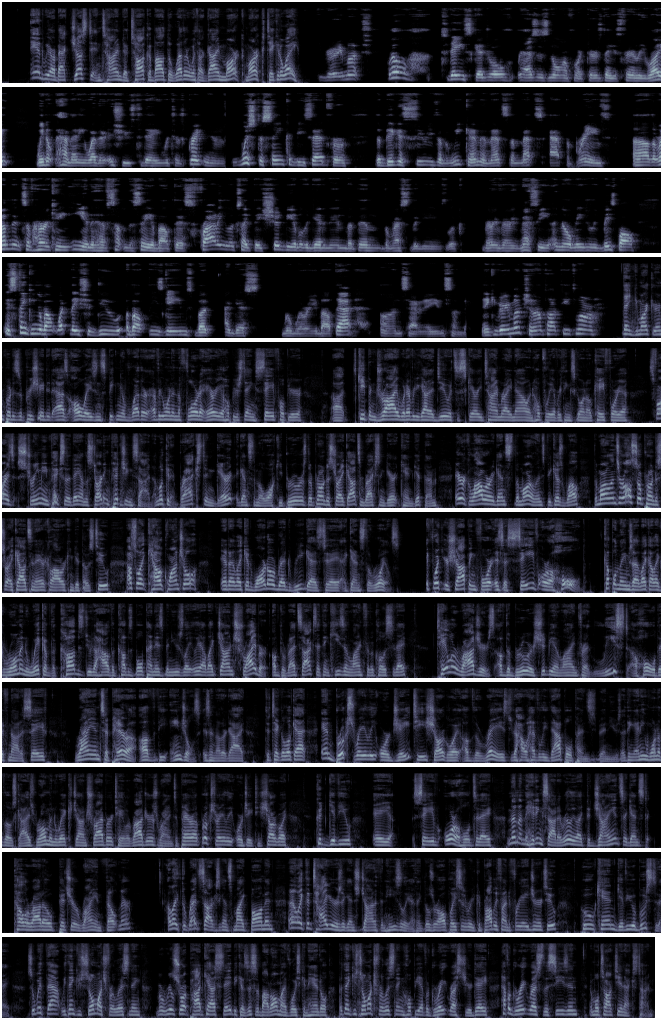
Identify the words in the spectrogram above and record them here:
And we are back just in time to talk about the weather with our guy Mark. Mark, take it away. Very much. Well, today's schedule, as is normal for Thursday, is fairly light. We don't have any weather issues today, which is great news. Wish the same could be said for the biggest series of the weekend, and that's the Mets at the Braves. Uh, the remnants of Hurricane Ian have something to say about this. Friday looks like they should be able to get it in, but then the rest of the games look very, very messy. I know Major League Baseball is thinking about what they should do about these games, but I guess we'll worry about that on Saturday and Sunday. Thank you very much, and I'll talk to you tomorrow. Thank you, Mark. Your input is appreciated as always. And speaking of weather, everyone in the Florida area, hope you're staying safe. Hope you're uh, keeping dry, whatever you got to do. It's a scary time right now, and hopefully everything's going okay for you. As far as streaming picks of the day on the starting pitching side, I'm looking at Braxton Garrett against the Milwaukee Brewers. They're prone to strikeouts, and Braxton Garrett can get them. Eric Lauer against the Marlins because, well, the Marlins are also prone to strikeouts, and Eric Lauer can get those too. I also like Cal Quantrill, and I like Eduardo Rodriguez today against the Royals. If what you're shopping for is a save or a hold, a couple names I like. I like Rowan Wick of the Cubs due to how the Cubs bullpen has been used lately. I like John Schreiber of the Red Sox. I think he's in line for the close today. Taylor Rogers of the Brewers should be in line for at least a hold, if not a save. Ryan Tepera of the Angels is another guy to take a look at, and Brooks Raley or JT Chargois of the Rays due to how heavily that bullpen's been used. I think any one of those guys, Rowan Wick, John Schreiber, Taylor Rogers, Ryan Tepera, Brooks Raley, or JT Chargois, could give you a save or a hold today. And then on the hitting side, I really like the Giants against Colorado pitcher Ryan Feltner. I like the Red Sox against Mike Baumann, and I like the Tigers against Jonathan Heasley. I think those are all places where you could probably find a free agent or two who can give you a boost today. So with that, we thank you so much for listening. I'm a real short podcast today because this is about all my voice can handle. But thank you so much for listening. Hope you have a great rest of your day. Have a great rest of the season, and we'll talk to you next time.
